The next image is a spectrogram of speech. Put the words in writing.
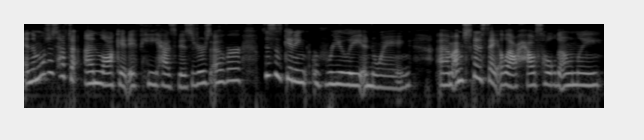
and then we'll just have to unlock it if he has visitors over. This is getting really annoying. Um, I'm just going to say allow household only,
